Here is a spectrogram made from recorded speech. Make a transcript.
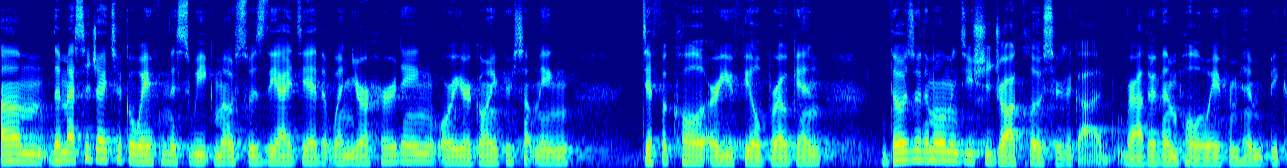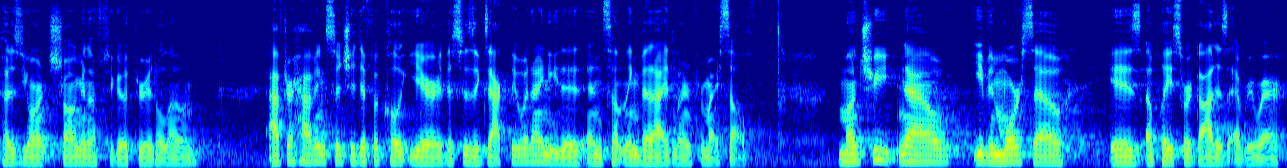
Um, the message I took away from this week most was the idea that when you're hurting or you're going through something difficult or you feel broken, those are the moments you should draw closer to God rather than pull away from Him because you aren't strong enough to go through it alone. After having such a difficult year, this was exactly what I needed and something that I'd learned for myself. Montreat now, even more so, is a place where God is everywhere.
